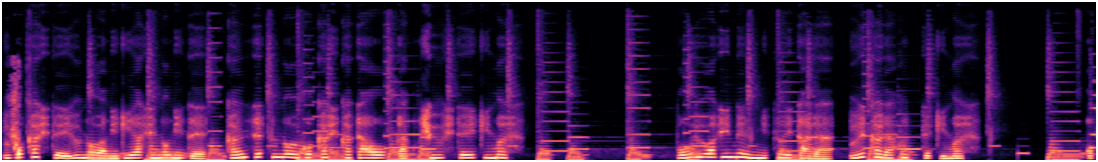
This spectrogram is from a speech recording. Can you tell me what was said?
動かしているのは右足のみで、関節の動かし方を学習していきます。ボールは地面についたら、上から降ってきます。落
